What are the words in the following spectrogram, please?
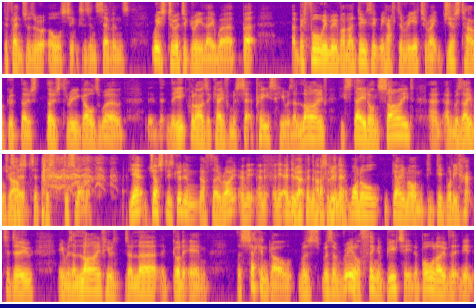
defence was all sixes and sevens, which to a degree they were. But uh, before we move on, I do think we have to reiterate just how good those those three goals were. The, the equaliser came from a set piece. He was alive. He stayed on side and, and was able to, to, to, to slot. Yeah, just is good enough though, right? And it and it, and it ended yeah, up in the absolutely. back of the net, one all, game on. He did what he had to do. He was alive. He was alert. Got it in. The second goal was was a real thing of beauty. The ball over the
